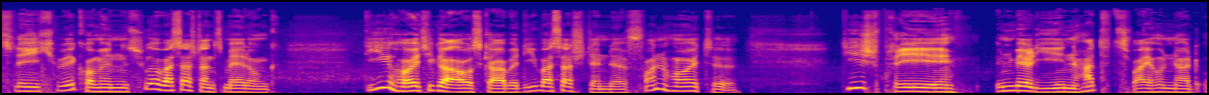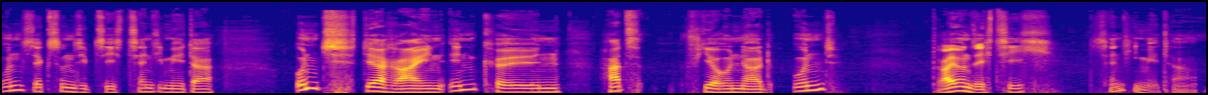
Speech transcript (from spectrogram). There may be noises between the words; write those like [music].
Herzlich willkommen zur Wasserstandsmeldung. Die heutige Ausgabe, die Wasserstände von heute. Die Spree in Berlin hat 276 Zentimeter und der Rhein in Köln hat 463 Zentimeter.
